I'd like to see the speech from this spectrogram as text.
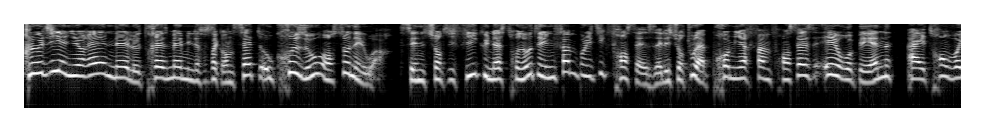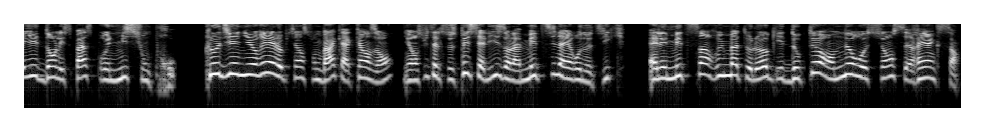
Claudie Aigneret naît le 13 mai 1957 au Creusot, en Saône-et-Loire. C'est une scientifique, une astronaute et une femme politique française. Elle est surtout la première femme française et européenne à être envoyée dans l'espace pour une mission pro. Claudie Aigneret, elle obtient son bac à 15 ans et ensuite elle se spécialise dans la médecine aéronautique. Elle est médecin rhumatologue et docteur en neurosciences, rien que ça.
